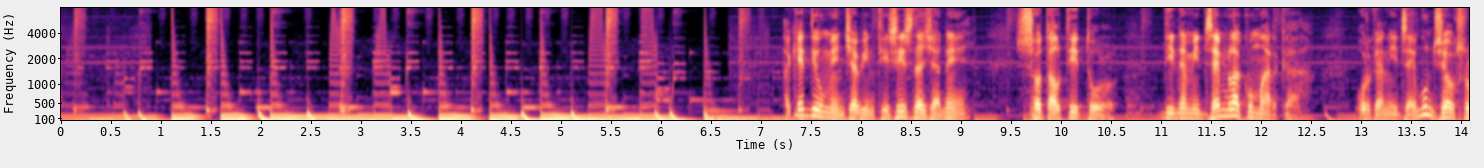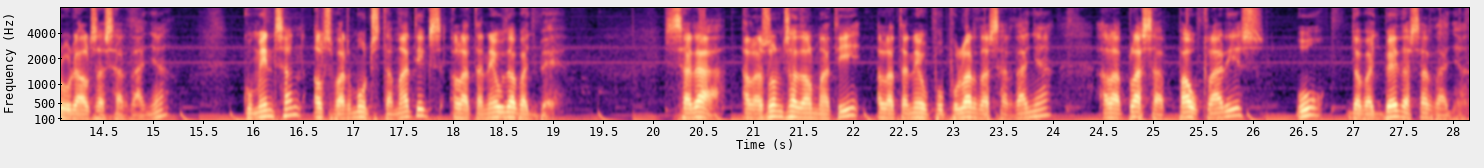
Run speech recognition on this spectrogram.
Aquest diumenge 26 de gener, sota el títol Dinamitzem la comarca, organitzem uns Jocs Rurals a Cerdanya? Comencen els vermuts temàtics a l'Ateneu de Vallvé. Serà a les 11 del matí a l'Ateneu Popular de Cerdanya, a la plaça Pau Claris, 1 de Vallvé de Cerdanya.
